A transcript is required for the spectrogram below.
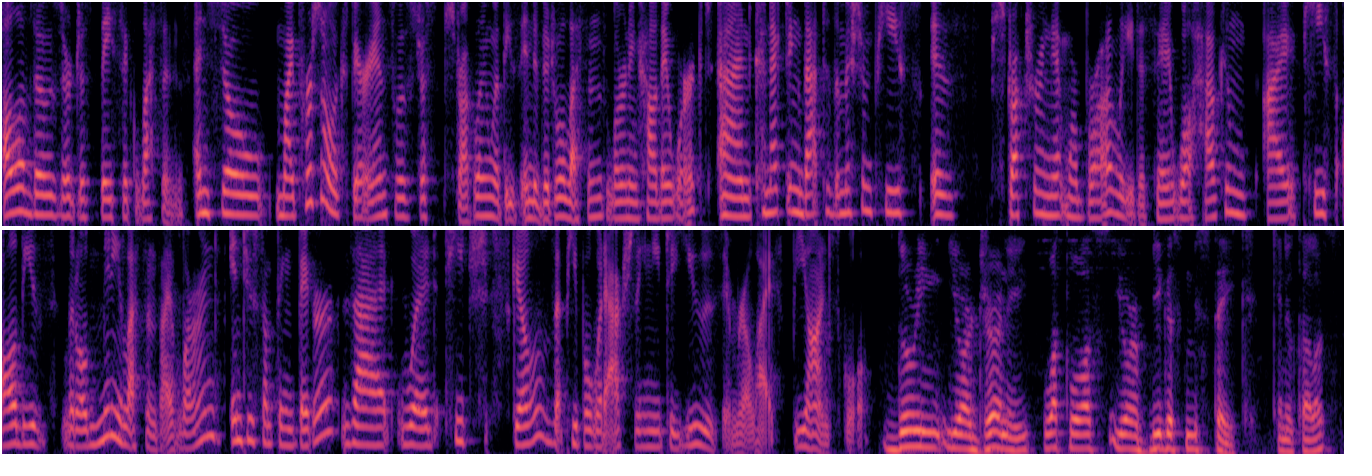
All of those are just basic lessons. And so my personal experience was just struggling with these individual lessons, learning how they worked, and connecting that to the mission piece is structuring it more broadly to say, well, how can I piece all these little mini lessons I've learned into something bigger that would teach skills that people would actually need to use in real life beyond school? During your journey, what was your biggest mistake? Can you tell us?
